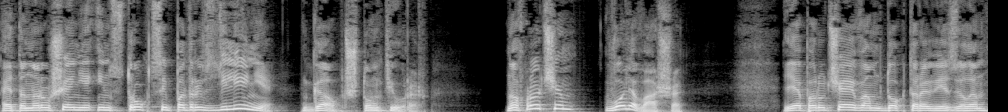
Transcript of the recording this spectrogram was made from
«Это нарушение инструкций подразделения, гауптштурмфюрер. Но, впрочем, воля ваша». Я поручаю вам доктора Везела.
